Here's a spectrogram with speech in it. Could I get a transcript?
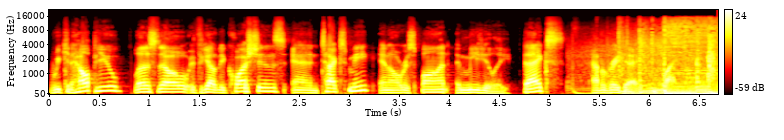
We can help you. Let us know if you got any questions and text me and I'll respond immediately. Thanks. Have a great day. Bye.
